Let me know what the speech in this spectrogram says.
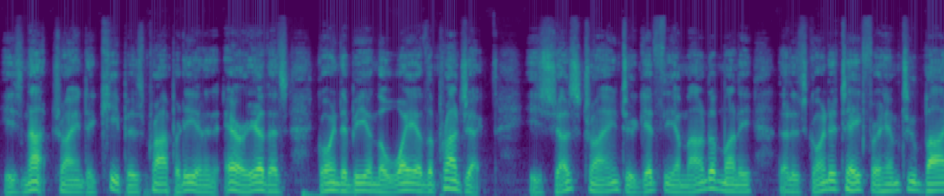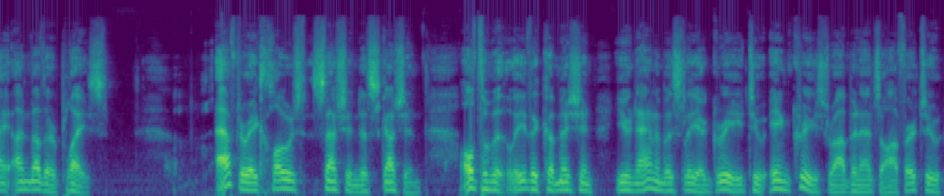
He's not trying to keep his property in an area that's going to be in the way of the project. He's just trying to get the amount of money that it's going to take for him to buy another place. After a closed session discussion, ultimately the commission unanimously agreed to increase Robinette's offer to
